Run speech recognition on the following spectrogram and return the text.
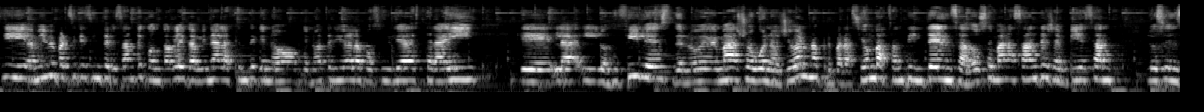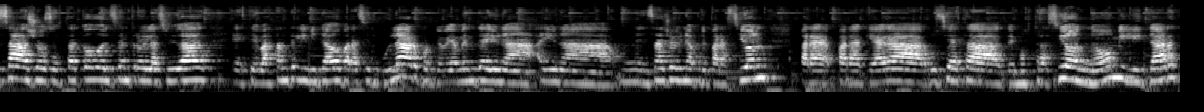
Sí, a mí me parece que es interesante contarle también a la gente que no, que no ha tenido la posibilidad de estar ahí que los desfiles del 9 de mayo, bueno, llevan una preparación bastante intensa. Dos semanas antes ya empiezan los ensayos, está todo el centro de la ciudad este, bastante limitado para circular, porque obviamente hay, una, hay una, un ensayo y una preparación para, para que haga Rusia esta demostración ¿no? militar,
